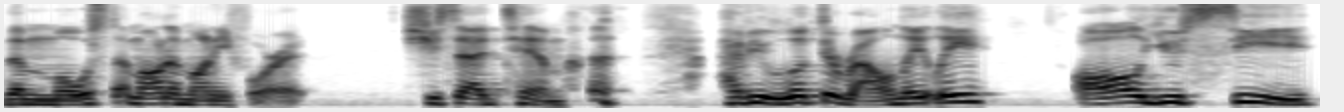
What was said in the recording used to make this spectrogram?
the most amount of money for it. She said, Tim, have you looked around lately? All you see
